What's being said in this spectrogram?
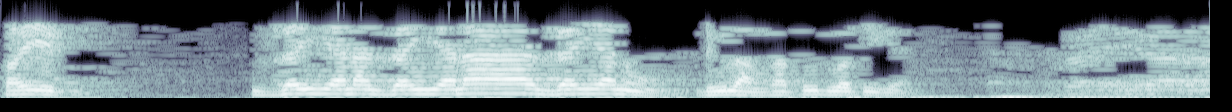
Baik. Zayyana zayyana zayyanu. Diulang satu dua tiga. Zayyana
